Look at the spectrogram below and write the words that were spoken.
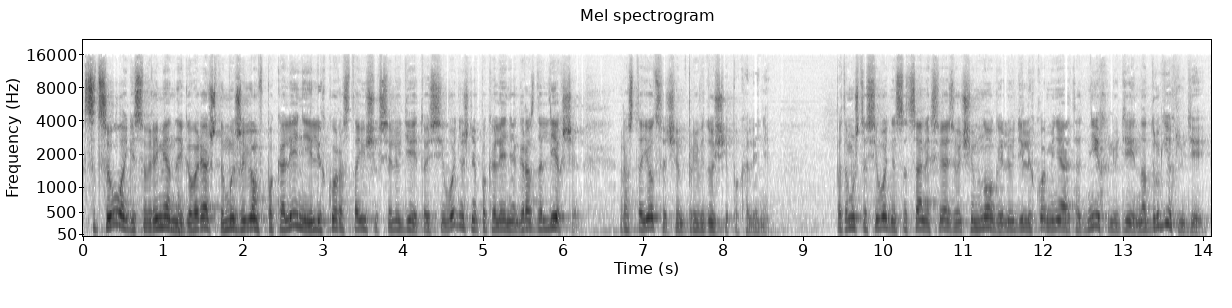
Социологи современные говорят, что мы живем в поколении легко расстающихся людей. То есть сегодняшнее поколение гораздо легче расстается, чем предыдущее поколение. Потому что сегодня социальных связей очень много, и люди легко меняют одних людей на других людей.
